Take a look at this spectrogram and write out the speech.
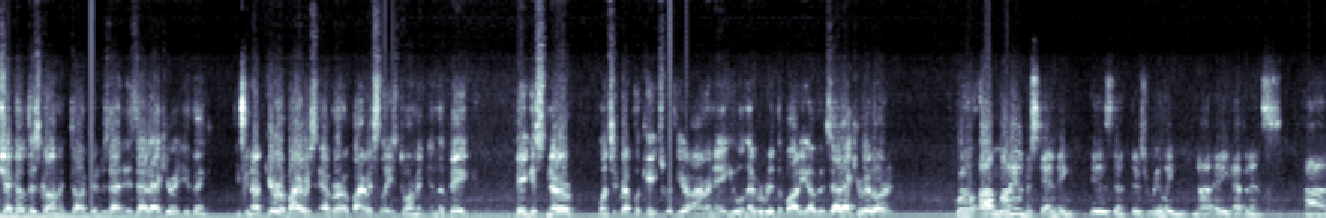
Check out this comment, doctor. Is that is that accurate? You think you cannot cure a virus ever? A virus lays dormant in the vague, vagus nerve. Once it replicates with your RNA, you will never rid the body of it. Is that accurate or? Well, uh, my understanding is that there's really not any evidence uh,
